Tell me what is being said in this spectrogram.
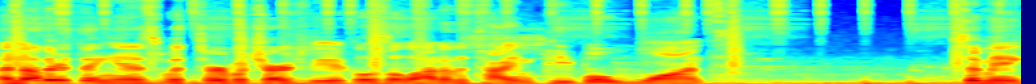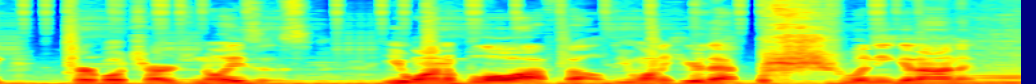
Another thing is with turbocharged vehicles, a lot of the time people want to make turbocharged noises. You want a blow off valve. You want to hear that when you get on it.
